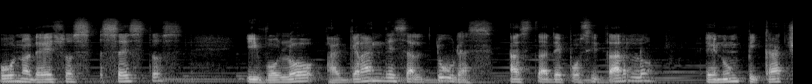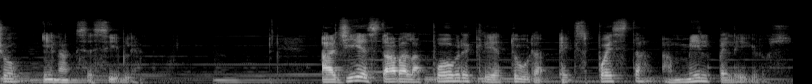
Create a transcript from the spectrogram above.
uno de esos cestos y voló a grandes alturas hasta depositarlo en un picacho inaccesible. Allí estaba la pobre criatura expuesta a mil peligros.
